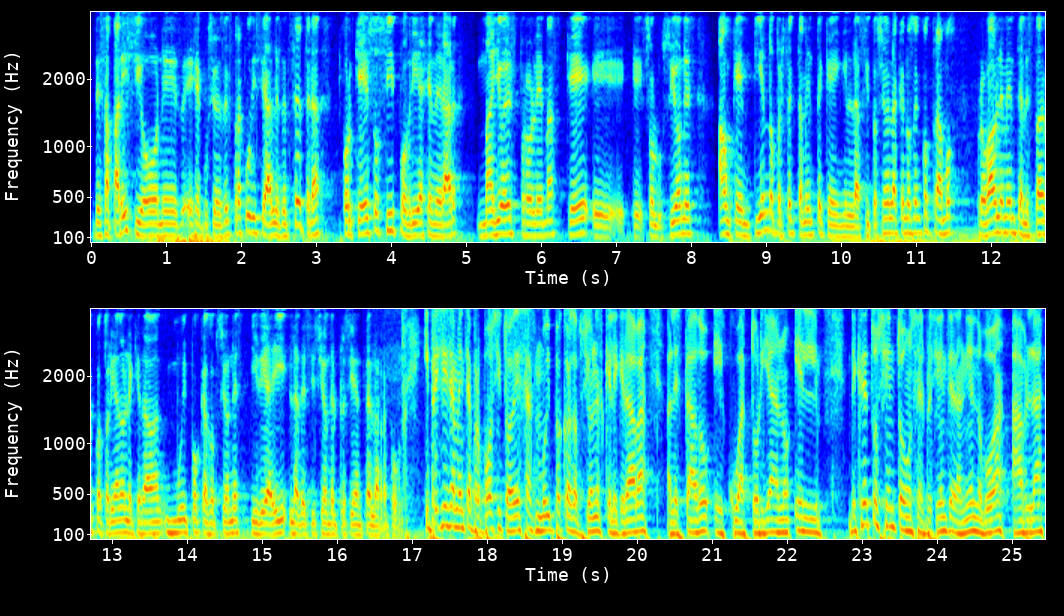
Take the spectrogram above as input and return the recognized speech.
desapariciones, ejecuciones extrajudiciales, etcétera, porque eso sí podría generar mayores problemas que, eh, que soluciones aunque entiendo perfectamente que en la situación en la que nos encontramos, probablemente al Estado ecuatoriano le quedaban muy pocas opciones y de ahí la decisión del presidente de la República. Y precisamente a propósito de esas muy pocas opciones que le quedaba al Estado ecuatoriano, el decreto 111 del presidente Daniel Novoa habla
